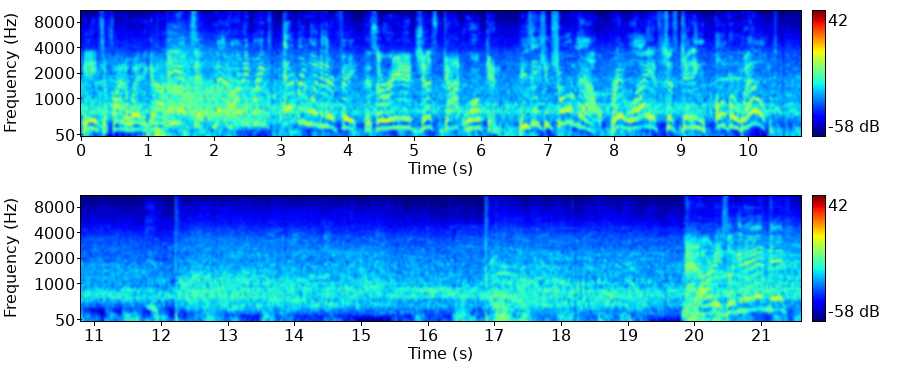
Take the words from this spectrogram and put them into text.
He needs to find a way to get on. He hits it. Matt Hardy brings everyone to their feet. This arena just got woken. He's in control now. Bray Wyatt's just getting overwhelmed. Matt Hardy's looking to end it.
